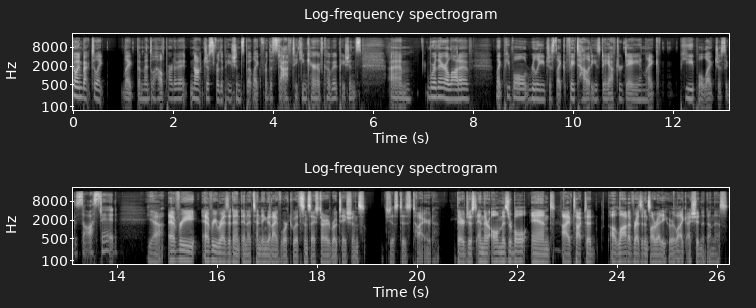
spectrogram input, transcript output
going back to like like the mental health part of it, not just for the patients, but like for the staff taking care of COVID patients, um, were there a lot of like people really just like fatalities day after day and like people like just exhausted. Yeah, every every resident and attending that I've worked with since I started rotations just is tired. They're just and they're all miserable. And mm-hmm. I've talked to a lot of residents already who are like, I shouldn't have done this.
